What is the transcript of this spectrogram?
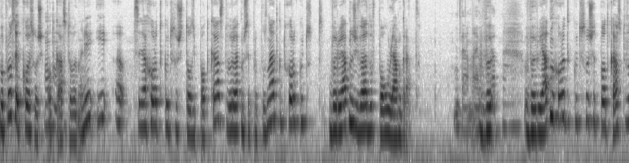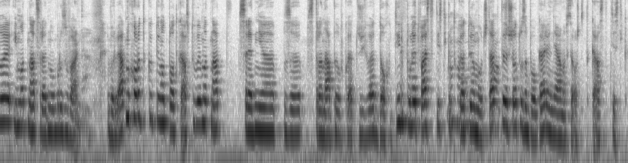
Въпросът е кой слуша mm-hmm. подкастове, нали? И а, сега хората, които слушат този подкаст, вероятно се препознаят като хора, които вероятно живеят в по-голям град. Да, най-вероятно. Вероятно хората, които слушат подкастове, имат над средно образование. Да. Вероятно хората, които имат подкастове, имат над средния за страната, в която живеят доход. Или поне това е статистиката, uh-huh. която имаме от щатите, защото за България нямаме все още такава статистика.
